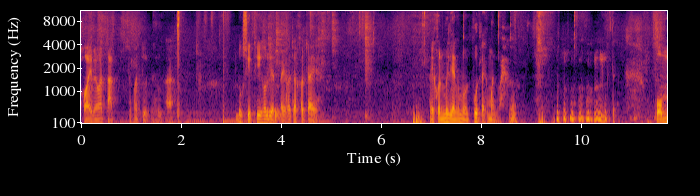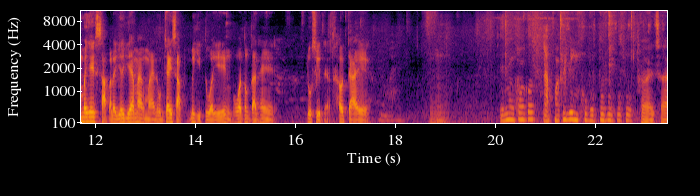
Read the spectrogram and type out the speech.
พอยต์แปลว่าตัดเฉพาะจุดนะลูกค้าลูกศิษย์ที่เขาเรียนไปเขาจะเข้าใจ ไอ้คนไม่เรียนเขามันพูดอะไรของมันวะ ผมไม่ใช่สับอะไรเยอะแยะมากมายนะผมใช้สับไม่กี่ตัวเอง เพราะว่าต้องการให้ลูกศิษย์เนี่ย เข้าใจ อืมเห็นบางคนก็จับมาก็ยุ่งคุบคุบคุบคุบคุบใช่ใช่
